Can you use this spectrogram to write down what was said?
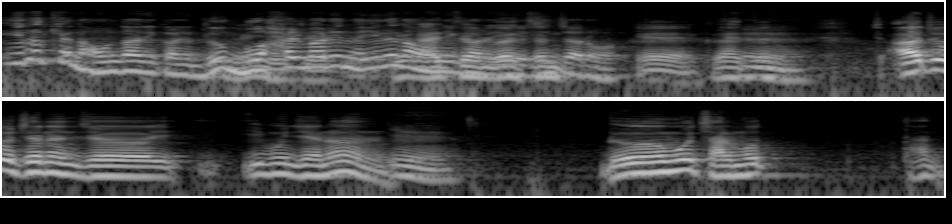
이렇게 나온다니까요. 너 뭐 할 말 있나 이래 나오니까 하여튼 이게 그것은- 진짜로. 예, 그 하여튼 예. 아주 저는 저 이 문제는 예. 너무 잘못 한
